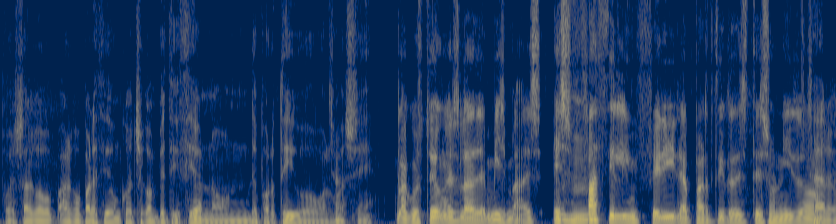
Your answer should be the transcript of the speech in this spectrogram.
pues algo, algo parecido a un coche competición, ¿no? Un deportivo o algo así. La cuestión es la misma. Es, es fácil inferir a partir de este sonido Claro.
